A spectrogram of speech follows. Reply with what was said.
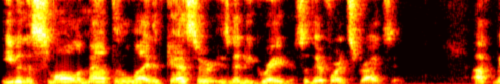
Even the small amount of the light of Kesser is going to be greater, so therefore it strikes it. But now,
